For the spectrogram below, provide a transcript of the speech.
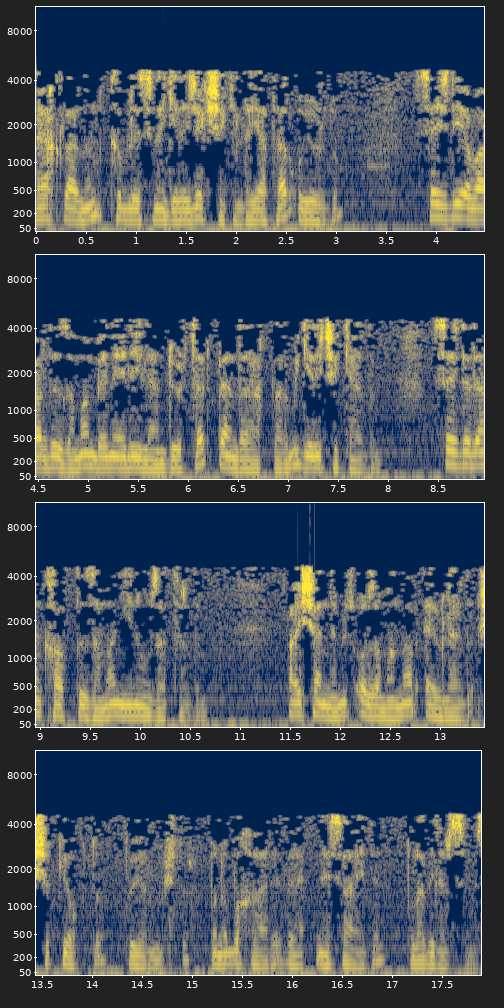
ayaklarının kıblesine gelecek şekilde yatar uyurdum. Secdeye vardığı zaman beni eliyle dürter ben de ayaklarımı geri çekerdim. Secdeden kalktığı zaman yine uzatırdım. Ayşe annemiz o zamanlar evlerde ışık yoktu buyurmuştur. Bunu Bukhari ve Nesai'de bulabilirsiniz.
